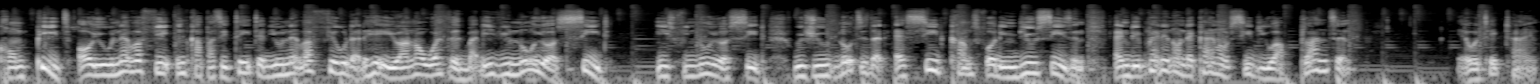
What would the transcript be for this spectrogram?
compete or you will never feel incapacitated. You will never feel that, hey, you are not worth it. But if you know your seed, if you know your seed, we should notice that a seed comes forth in due season. And depending on the kind of seed you are planting, it will take time.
